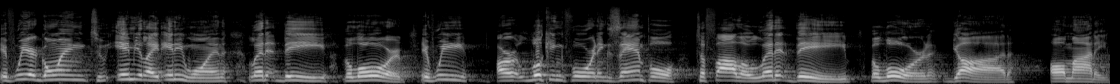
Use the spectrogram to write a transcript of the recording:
if we are going to emulate anyone, let it be the Lord. If we are looking for an example to follow, let it be the Lord God Almighty.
